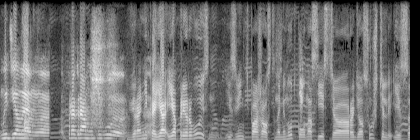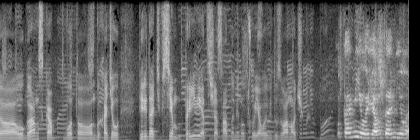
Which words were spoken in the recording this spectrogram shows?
Мы делаем э, программу живую. Вероника, я, я прервусь, извините, пожалуйста, на минутку. У нас есть э, радиослушатель из э, Луганска. Вот э, он бы хотел передать всем привет. Сейчас одну минутку, я выведу звоночек. Утомила я, утомила.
